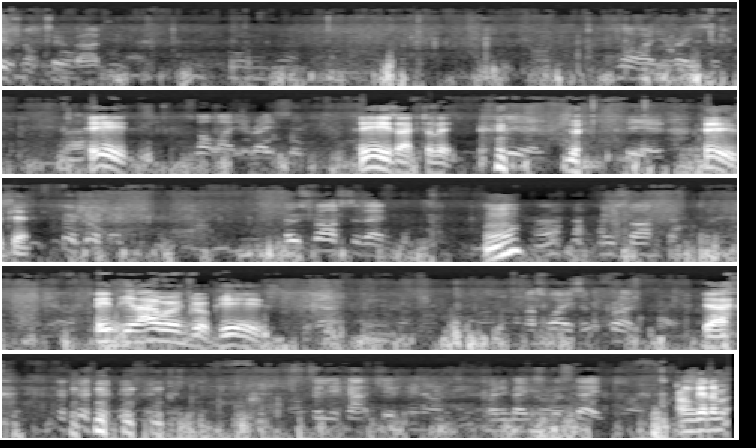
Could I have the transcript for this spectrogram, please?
two's not too bad. It's not like you're racing. He is. It's not like you're racing. He is actually. He is. yeah. He is. He is, yeah. Who's faster then? Hmm? Who's faster? In, in our group, he is. That's why he's at the front. Yeah. Until you catch him when he makes a mistake. I'm gonna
